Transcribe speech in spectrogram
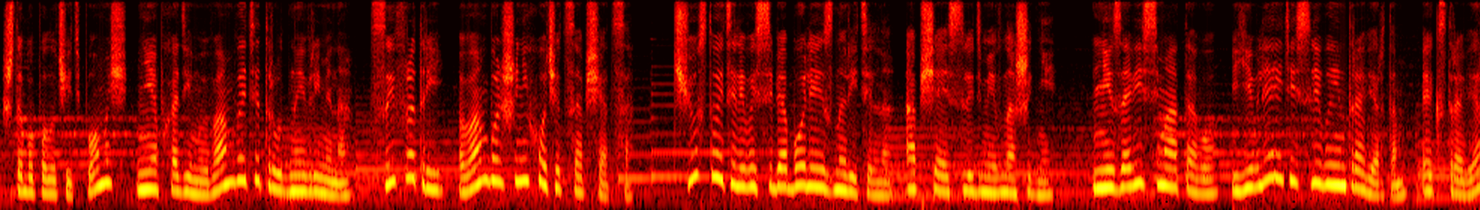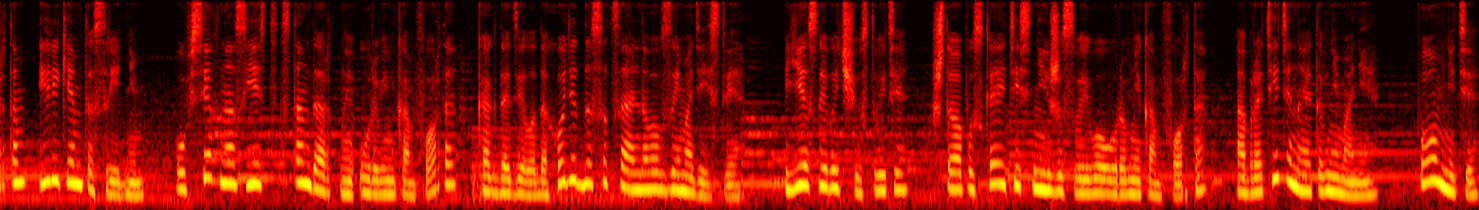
чтобы получить помощь, необходимую вам в эти трудные времена. Цифра 3. Вам больше не хочется общаться. Чувствуете ли вы себя более изнурительно, общаясь с людьми в наши дни? Независимо от того, являетесь ли вы интровертом, экстравертом или кем-то средним, у всех нас есть стандартный уровень комфорта, когда дело доходит до социального взаимодействия. Если вы чувствуете, что опускаетесь ниже своего уровня комфорта, обратите на это внимание. Помните,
